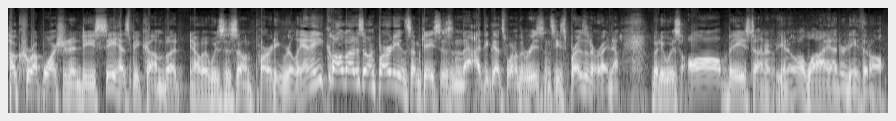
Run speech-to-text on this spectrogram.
how corrupt Washington, D.C. has become, but, you know, it was his own party, really. And he called out his own party in some cases, and that, I think that's one of the reasons he's president right now. But it was all based on, you know, a lie underneath it all.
